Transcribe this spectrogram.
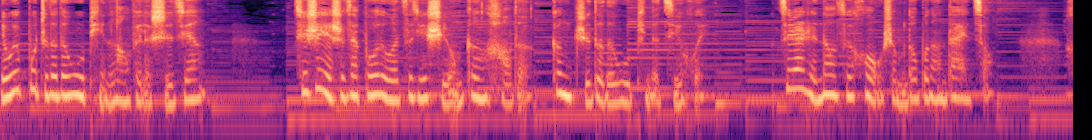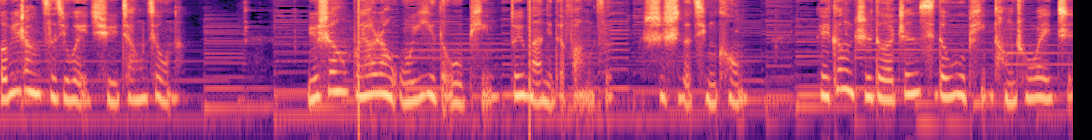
你为不值得的物品浪费了时间，其实也是在剥夺自己使用更好的、更值得的物品的机会。既然人到最后什么都不能带走，何必让自己委屈将就呢？余生不要让无意的物品堆满你的房子。适时的清空，给更值得珍惜的物品腾出位置，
